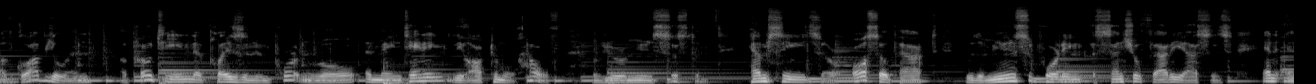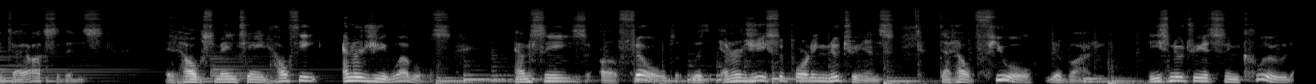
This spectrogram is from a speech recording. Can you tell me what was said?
of globulin, a protein that plays an important role in maintaining the optimal health of your immune system. Hemp seeds are also packed with immune supporting mm. essential fatty acids and antioxidants. It helps maintain healthy energy levels. Hemp seeds are filled with energy supporting nutrients that help fuel your body. These nutrients include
